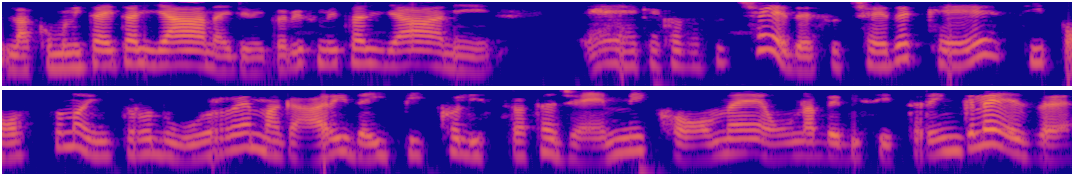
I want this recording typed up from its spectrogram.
la comunità italiana, i genitori sono italiani, e che cosa succede? Succede che si possono introdurre magari dei piccoli stratagemmi come una babysitter inglese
